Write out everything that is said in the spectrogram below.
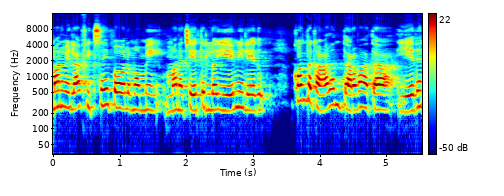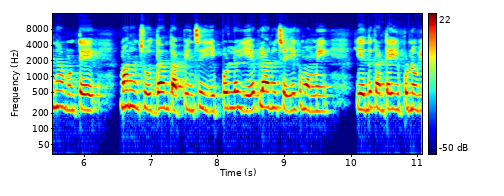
మనం ఇలా ఫిక్స్ అయిపోవాలి మమ్మీ. మన చేతుల్లో ఏమీ లేదు. కొంతకాలం తర్వాత ఏదైనా ఉంటే మనం చూద్దాం తప్పించి ఇప్పుడులో ఏ ప్లాను చెయ్యక మమ్మీ. ఎందుకంటే ఇప్పుడు నువ్వు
